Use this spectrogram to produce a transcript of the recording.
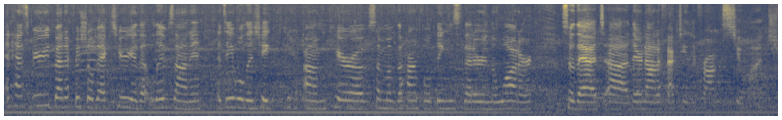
and has very beneficial bacteria that lives on it that's able to take um, care of some of the harmful things that are in the water so that uh, they're not affecting the frogs too much.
